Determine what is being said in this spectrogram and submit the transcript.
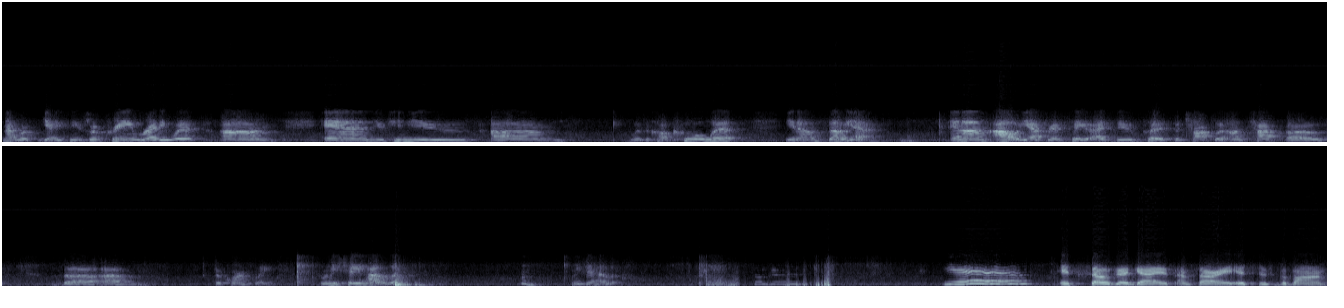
not whipped. Yeah, you can use whipped cream, Reddi-wip. Um, and you can use um, what's it called, Cool Whip, you know. So yeah, and um, oh yeah, I forgot to tell you, I do put the chocolate on top of the um, the cornflakes. So let me show you how it looks. Hmm. Let me show you how it looks. So good. Yeah. It's so good, guys. I'm sorry. It's just the bomb.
